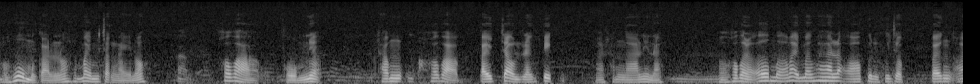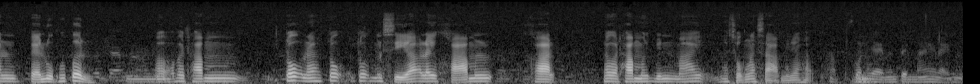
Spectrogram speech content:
มาหู้เหมือนกันเนาะไม่มาจากไหนเนาะครับเขาว่าผมเนี่ยทำเขาว่าไปเจ้าแรงปิกมาทำงานนี่นะเขาบอกว่าเออเมื่อไม่ไม่ให้แล้วอ๋อเป็นคุณจะเป็นอันแปรรูปให้เปิ้ลเอาเอาไปทำโต๊ะนะโต๊ะโต๊ะมันเสียอะไรขามันขาด แล้วก็ทำมันเป็นไม้ไม้สงหน้าสามอย่างเนี้ยครับครับส่วนใหญ่มันเป็นไม้อะไรพี่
